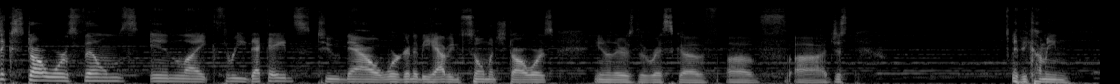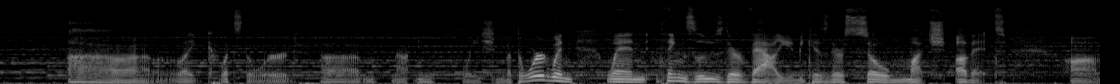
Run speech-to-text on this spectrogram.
six Star Wars films in like three decades to now we're going to be having so much Star Wars. You know, there's the risk of of uh, just it becoming uh, like what's the word? Um, not inflation, but the word when when things lose their value because there's so much of it. Um,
